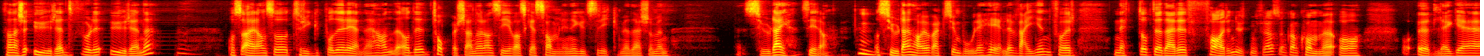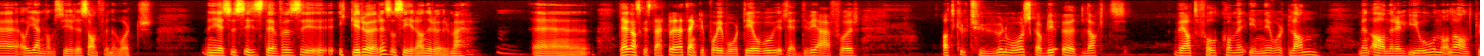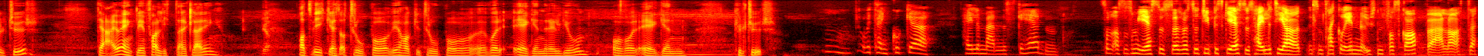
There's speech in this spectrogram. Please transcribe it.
Så han er så uredd for det urene. Mm. Og så er han så trygg på det rene. Han, og det topper seg når han sier 'Hva skal jeg sammenligne Guds rike med?' Det er som en surdeig, sier han. Mm. Og surdeigen har jo vært symbolet hele veien for nettopp det derre faren utenfra som kan komme og og, ødelegge og gjennomsyre samfunnet vårt. Men Jesus istedenfor å si 'ikke røre', så sier han 'rør meg'. Eh, det er ganske sterkt. Og jeg tenker på i vår tid og hvor redde vi er for at kulturen vår skal bli ødelagt ved at folk kommer inn i vårt land med en annen religion og en annen kultur. Det er jo egentlig en fallitterklæring. Ja. At vi ikke har tro på, vi har ikke tro på eh, vår egen religion og vår egen kultur og vi tenker ikke hele menneskeheten. Som, altså, som Jesus, så typisk Jesus hele tida liksom trekker inn utenfor skapet, eller at det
